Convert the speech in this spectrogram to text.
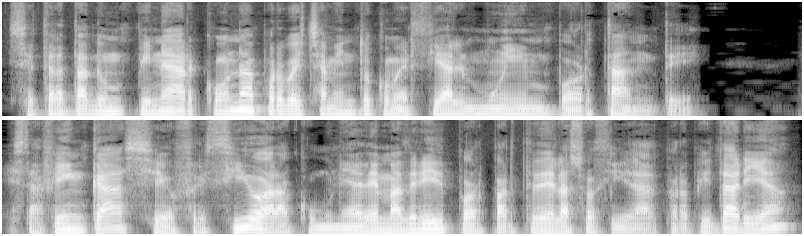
Se trata de un pinar con un aprovechamiento comercial muy importante. Esta finca se ofreció a la Comunidad de Madrid por parte de la sociedad propietaria.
